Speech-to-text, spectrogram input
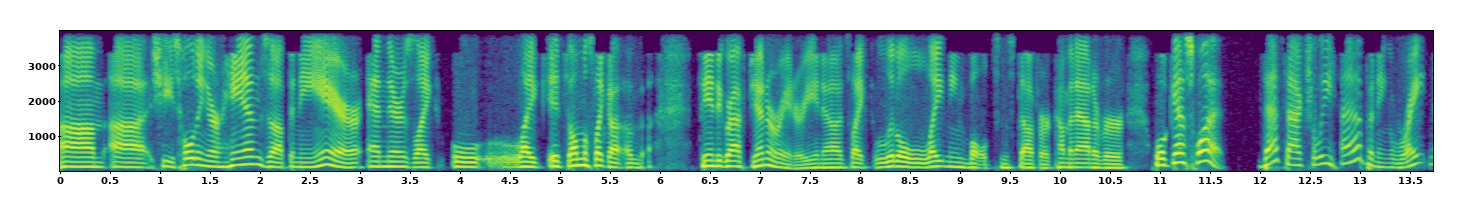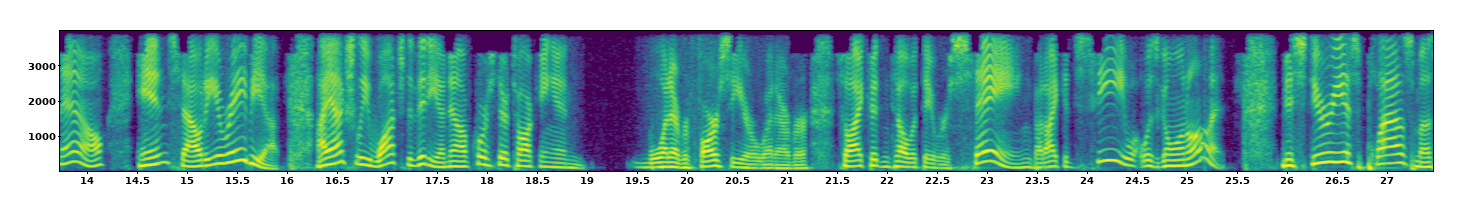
um, uh, she's holding her hands up in the air, and there's like like it's almost like a, a Van de Graaff generator. You know, it's like little lightning bolts and stuff are coming out of her. Well, guess what? That's actually happening right now in Saudi Arabia. I actually watched the video. Now, of course, they're talking in whatever Farsi or whatever, so I couldn't tell what they were saying, but I could see what was going on. Mysterious plasma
